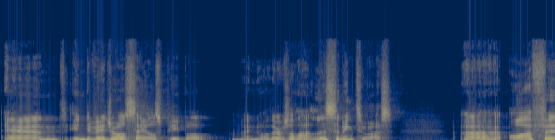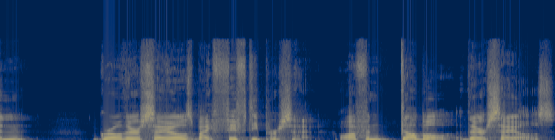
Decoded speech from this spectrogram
And individual salespeople, and I know there's a lot listening to us, uh, often grow their sales by 50%, often double their sales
